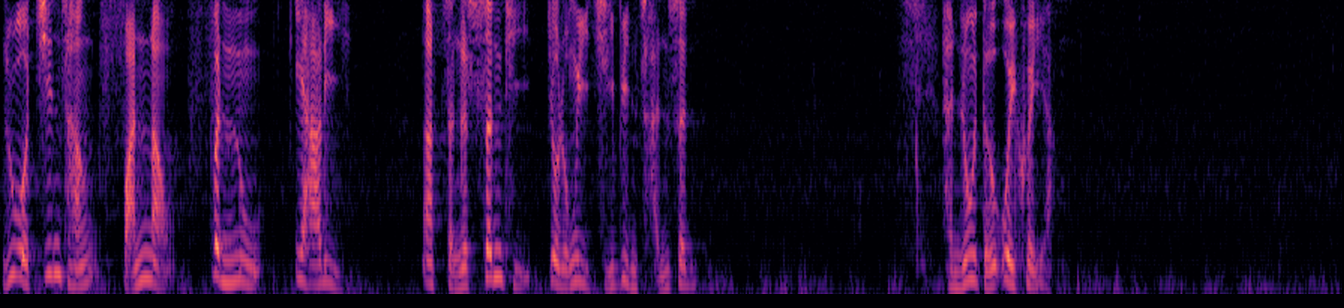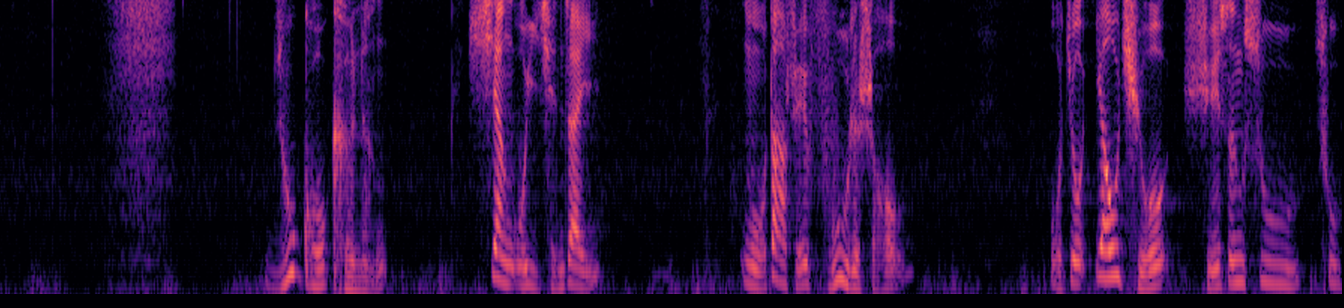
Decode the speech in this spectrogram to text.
如果经常烦恼、愤怒、压力，那整个身体就容易疾病缠身，很容易得胃溃疡。如果可能，像我以前在某大学服务的时候。我就要求学生事务处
